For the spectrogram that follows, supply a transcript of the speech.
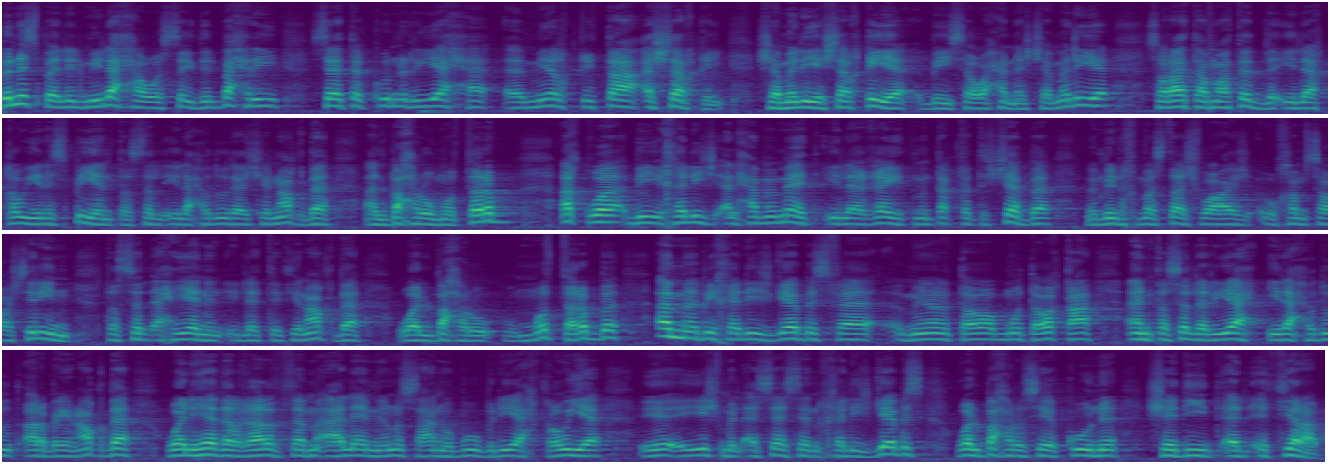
بالنسبة للملاحة والصيد البحري ستكون الرياح من القطاع الشرقي. شمالية شرقية بسواحلنا الشمالية سرعتها معتدلة إلى قوية نسبيا تصل إلى حدود 20 عقدة. البحر مضطرب أقوى بخليج الحمامات إلى غاية منطقة الشابة ما بين 15 و 25 تصل أحيانا إلى 30 عقدة والبحر مضطرب. أما بخليج جابس فمن المتوقع أن تصل الرياح إلى حدود 40 عقدة ولهذا الغرض ثم أعلام ينص عن هبوب رياح قوية يشمل أساسا خليج جابس والبحر سيكون شديد الاضطراب.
